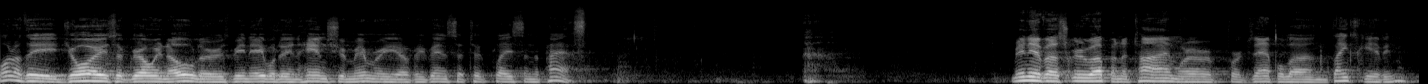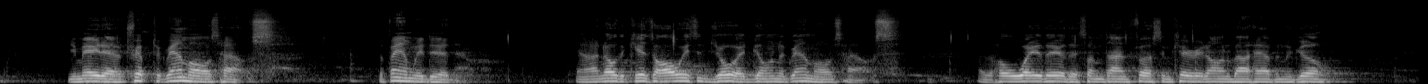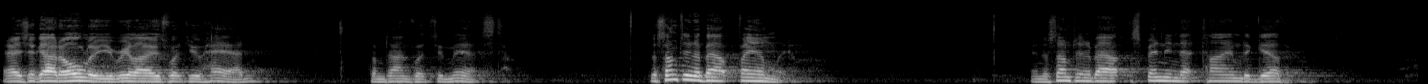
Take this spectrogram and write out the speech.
One of the joys of growing older is being able to enhance your memory of events that took place in the past. Many of us grew up in a time where, for example, on Thanksgiving, you made a trip to grandma's house. The family did. And I know the kids always enjoyed going to grandma's house. The whole way there, they sometimes fussed and carried on about having to go. As you got older, you realized what you had, sometimes what you missed. There's something about family, and there's something about spending that time together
